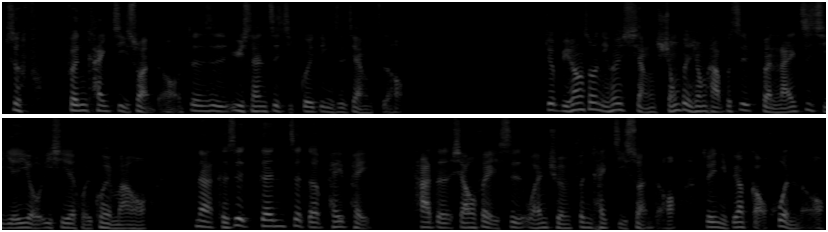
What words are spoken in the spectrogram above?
是分开计算的哦。这是玉山自己规定是这样子哦。就比方说，你会想熊本熊卡不是本来自己也有一些回馈吗？哦，那可是跟这个 PayPay 它的消费是完全分开计算的哦，所以你不要搞混了哦。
